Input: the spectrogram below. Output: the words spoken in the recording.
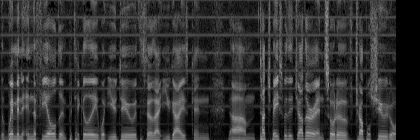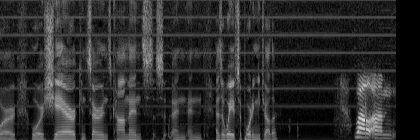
the women in the field, and particularly what you do, so that you guys can um, touch base with each other and sort of troubleshoot or or share concerns, comments, and and as a way of supporting each other. Well, um,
